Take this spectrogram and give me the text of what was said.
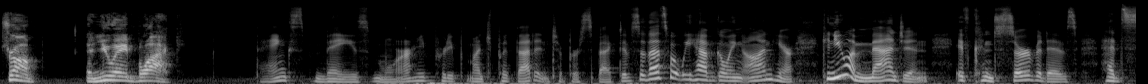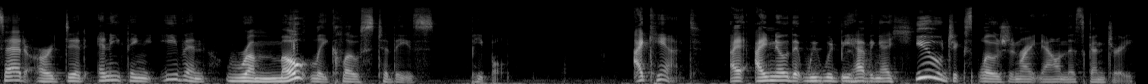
Trump, and you ain't black. Thanks, Mazemore. He pretty much put that into perspective. So that's what we have going on here. Can you imagine if conservatives had said or did anything even remotely close to these people? I can't. I, I know that we would be having a huge explosion right now in this country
